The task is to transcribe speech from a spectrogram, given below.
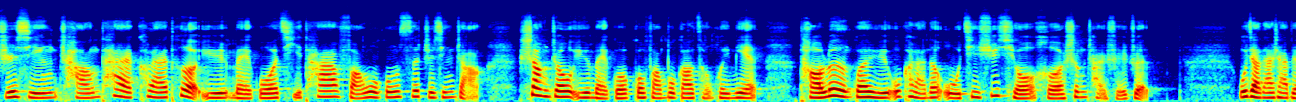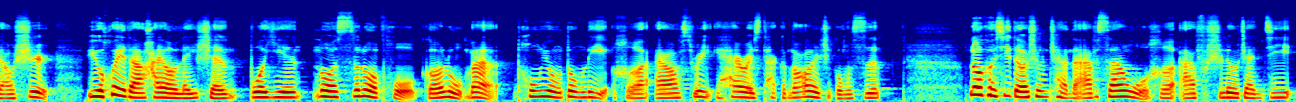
执行长泰克莱特与美国其他防务公司执行长上周与美国国防部高层会面，讨论关于乌克兰的武器需求和生产水准。五角大厦表示，与会的还有雷神、波音、诺斯洛普、格鲁曼、通用动力和 L3 Harris Technology 公司。洛克希德生产的 F-35 和 F-16 战机、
